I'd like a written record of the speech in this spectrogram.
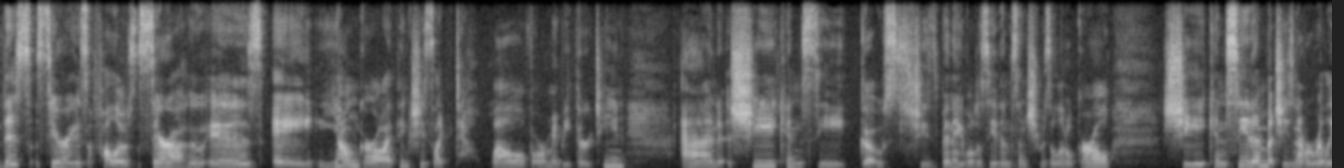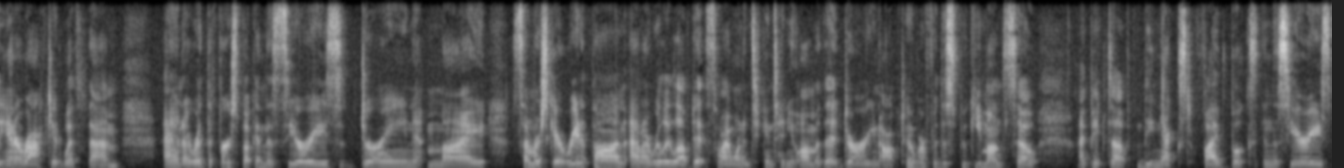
This series follows Sarah, who is a young girl. I think she's like 12 or maybe 13 and she can see ghosts. She's been able to see them since she was a little girl. She can see them, but she's never really interacted with them. And I read the first book in this series during my summer scare readathon and I really loved it so I wanted to continue on with it during October for the spooky month so I picked up the next five books in the series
